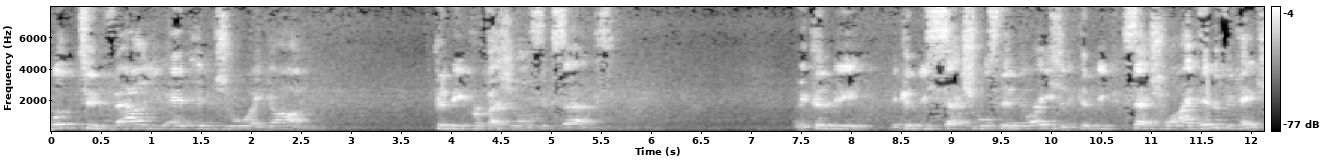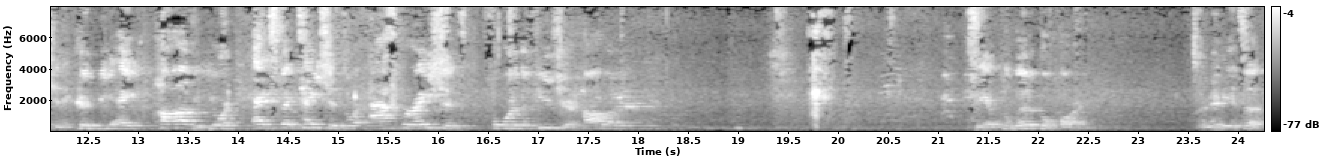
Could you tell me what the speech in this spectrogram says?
look to value and enjoy God? Could be professional success. And it could be it could be sexual stimulation. It could be sexual identification. It could be a hobby, your expectations or aspirations for the future. Holler. Be a political party. Or maybe it's a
